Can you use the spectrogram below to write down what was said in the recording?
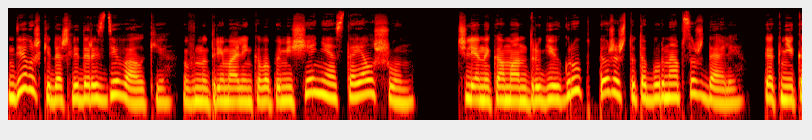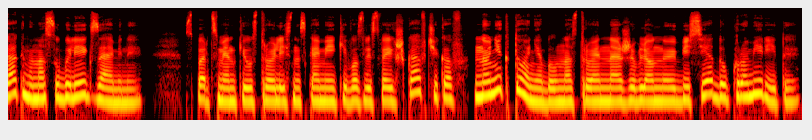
Девушки дошли до раздевалки. Внутри маленького помещения стоял шум. Члены команд других групп тоже что-то бурно обсуждали. Как-никак на носу были экзамены. Спортсменки устроились на скамейке возле своих шкафчиков, но никто не был настроен на оживленную беседу, кроме Риты.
